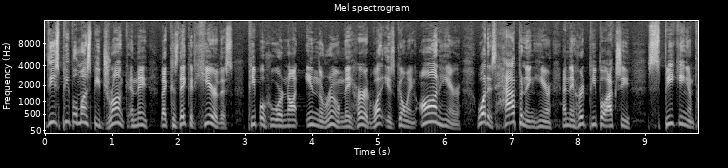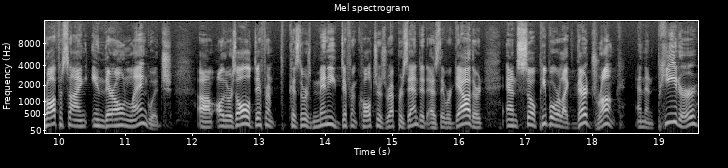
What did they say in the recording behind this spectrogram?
"These people must be drunk," and they like because they could hear this. People who were not in the room, they heard what is going on here, what is happening here, and they heard people actually speaking and prophesying in their own language. Um, oh, there was all different because there was many different cultures represented as they were gathered, and so people were like, "They're drunk." And then Peter,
